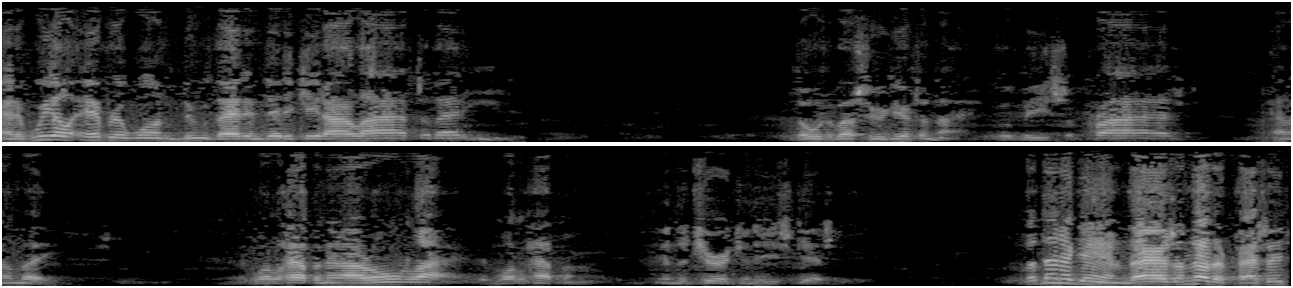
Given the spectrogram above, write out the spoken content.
And if we'll everyone do that and dedicate our lives to that end, those of us who are here tonight will be surprised and amazed at what will happen in our own life and what will happen in the church in East Gadsden. But then again, there's another passage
